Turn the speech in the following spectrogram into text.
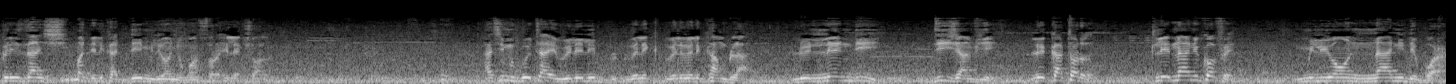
président si ma deli ka 2 millions ɲɔgɔn sɔrɔ élection la hasimi goyita ye weleli welewelekan bila le lundi 10 janvier le 14 tile naani kɔfɛ miliyɔn naani de bɔra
